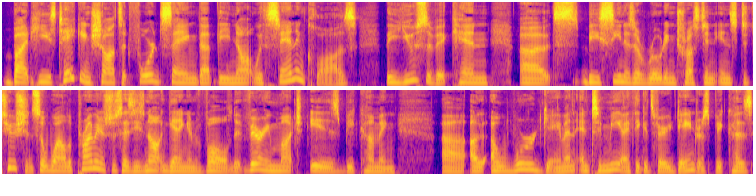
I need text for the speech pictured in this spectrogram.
But he's taking shots at Ford, saying that the notwithstanding clause, the use of it can uh, be seen as eroding trust in institutions. So while the prime minister says he's not getting involved, it very much is becoming uh, a, a word game. And, and to me, I think it's very dangerous because,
